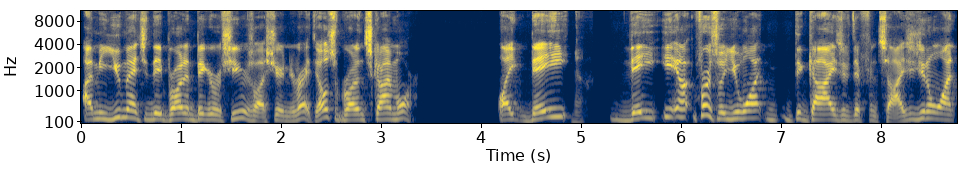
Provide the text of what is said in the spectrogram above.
I mean, you mentioned they brought in bigger receivers last year, and you're right. They also brought in Sky Moore. Like they, yeah. they, you know, first of all, you want the guys of different sizes. You don't want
